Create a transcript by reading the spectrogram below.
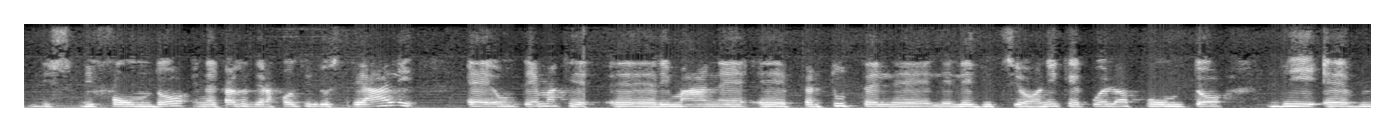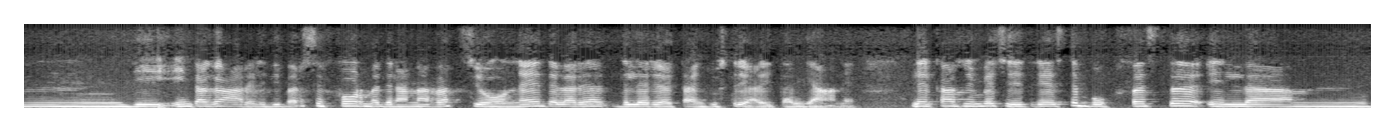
di, di fondo, nel caso di racconti industriali, è un tema che eh, rimane eh, per tutte le, le, le, edizioni, che è quello appunto di, ehm, di, indagare le diverse forme della narrazione della, delle realtà industriali italiane. Nel caso invece di Trieste Bookfest il, um,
